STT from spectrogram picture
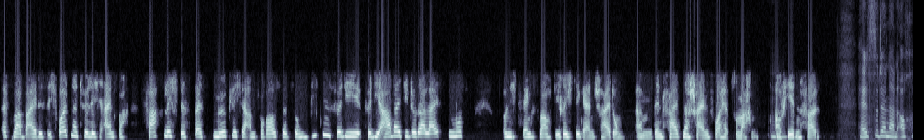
es war beides. Ich wollte natürlich einfach fachlich das Bestmögliche an Voraussetzungen bieten für die, für die Arbeit, die du da leisten musst. Und ich denke, es war auch die richtige Entscheidung, ähm, den Falknerschein vorher zu machen. Mhm. Auf jeden Fall. Hältst du denn dann auch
